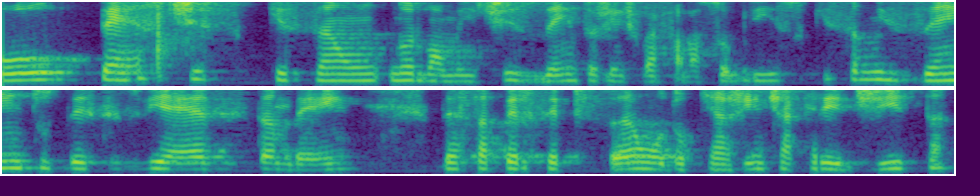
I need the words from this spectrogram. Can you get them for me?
ou testes que são normalmente isentos, a gente vai falar sobre isso, que são isentos desses vieses também, dessa percepção ou do que a gente acredita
